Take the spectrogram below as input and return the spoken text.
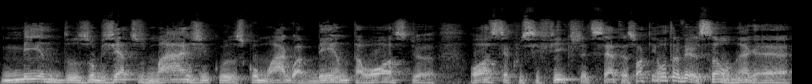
medos, objetos mágicos, como água benta, hóstia, hóstia, crucifixo, etc. Só que em outra versão, né? É,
